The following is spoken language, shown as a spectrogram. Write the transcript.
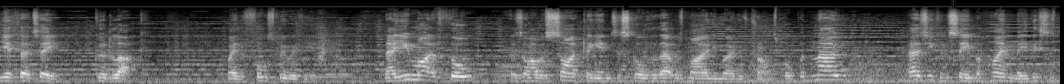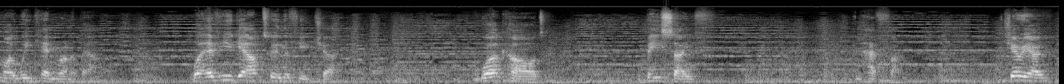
Year 13, good luck. May the force be with you. Now you might have thought, as I was cycling into school, that that was my only mode of transport, but no, as you can see behind me, this is my weekend runabout. Whatever you get up to in the future, work hard, be safe, and have fun. Cheerio.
